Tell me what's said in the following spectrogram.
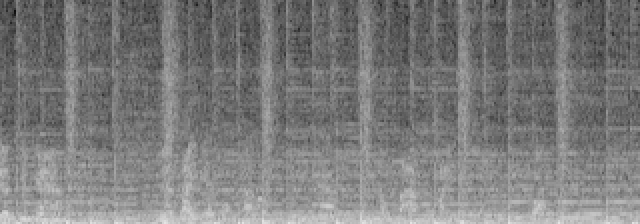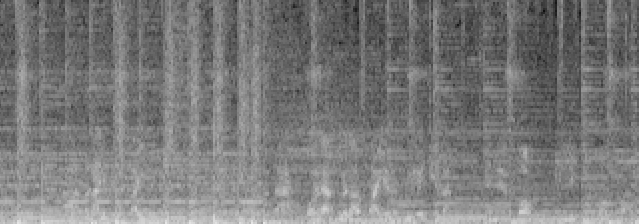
รือทีมงานเรือไซส์เนี่ยสองทางทีมงานที่เราตามไปกับกล้องอ่าก็ได้เป็นไซส์นี้นะเพราะฉะนั้นเวลาไปก็คือไอ้นี่หลังสุดเนเรือกล้องที่ลิกกับกล้องขวา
